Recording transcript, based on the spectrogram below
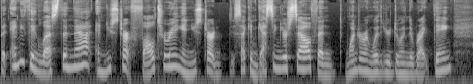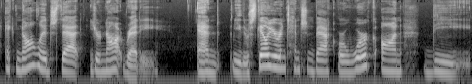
But anything less than that, and you start faltering and you start second guessing yourself and wondering whether you're doing the right thing, acknowledge that you're not ready and either scale your intention back or work on the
